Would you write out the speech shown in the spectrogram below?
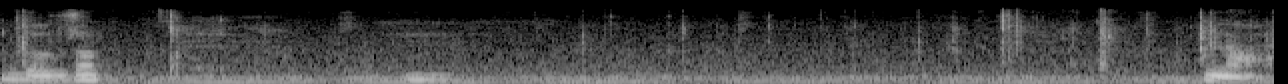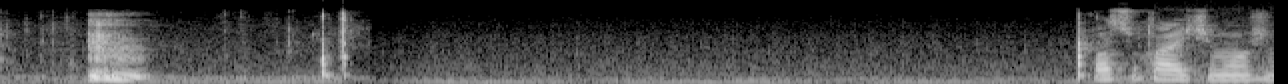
Dobrze. Hmm. No. Posłuchajcie może,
